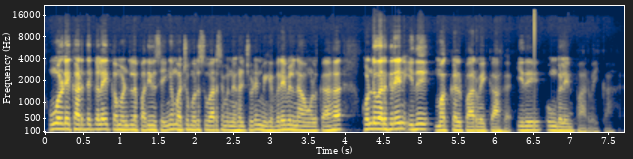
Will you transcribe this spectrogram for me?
உங்களுடைய கருத்துக்களை கமெண்ட்ல பதிவு செய்யுங்க. மற்றும் ஒரு சுவாரஸ்யமான நிகழ்ச்சியுடன் மிக விரைவில் நான் உங்களுக்காக கொண்டு வருகிறேன். இது மக்கள் பார்வைக்காக. இது உங்களின் பார்வைக்காக.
